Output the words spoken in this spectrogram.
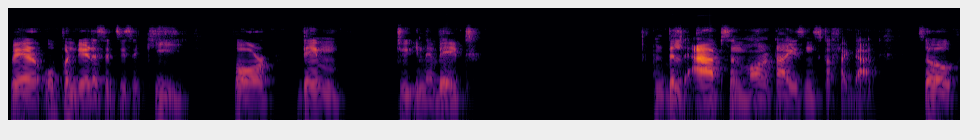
where open data sets is a key for them to innovate and build apps and monetize and stuff like that. So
